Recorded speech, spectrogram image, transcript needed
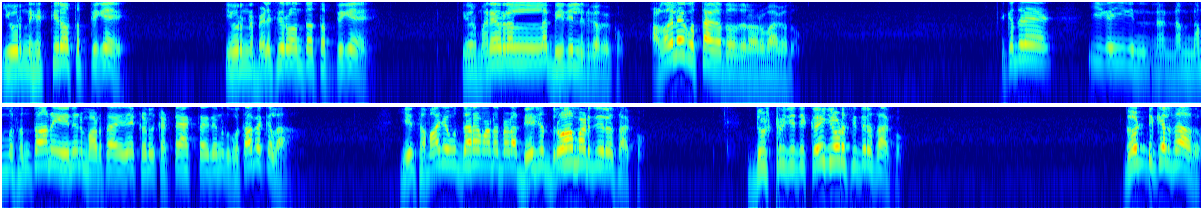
ಇವ್ರನ್ನ ಹೆತ್ತಿರೋ ತಪ್ಪಿಗೆ, ಇವ್ರನ್ನ ಬೆಳೆಸಿರೋವಂಥ ತಪ್ಪಿಗೆ ಇವ್ರ ಮನೆಯವರೆಲ್ಲ ಬೀದಿಲಿ ನಿಂತ್ಕೋಬೇಕು. ಅವಾಗಲೇ ಗೊತ್ತಾಗೋದು ಅದರ ಅರಿವಾಗೋದು. ಯಾಕಂದರೆ ಈಗ ಈಗ ನಮ್ಮ ನಮ್ಮ ಸಂತಾನ ಏನೇನು ಮಾಡ್ತಾ ಇದೆ, ಕಡಿದು ಕಟ್ಟೆ ಹಾಕ್ತಾ ಇದೆ ಅನ್ನೋದು ಗೊತ್ತಾಗಬೇಕಲ್ಲ. ಏನು ಸಮಾಜ ಉದ್ಧಾರ ಮಾಡೋದು ಬೇಡ ದೇಶ ದ್ರೋಹ ಮಾಡಿದ್ರೆ ಸಾಕು. ದುಷ್ಟರ ಜೊತೆ ಕೈ ಜೋಡಿಸಿದ್ರೆ ಸಾಕು. ದೊಡ್ಡ ಕೆಲಸ ಅದು.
